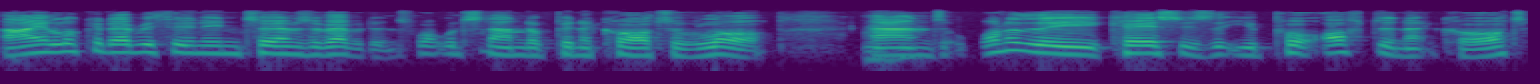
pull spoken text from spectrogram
I look at everything in terms of evidence, what would stand up in a court of law. Mm-hmm. And one of the cases that you put often at court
